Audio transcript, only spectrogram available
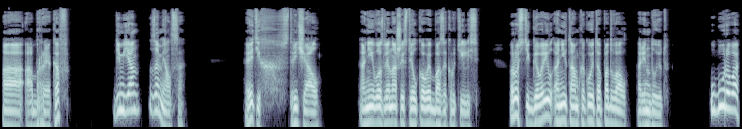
А Абреков?» Демьян замялся. Этих встречал. Они возле нашей стрелковой базы крутились. Ростик говорил, они там какой-то подвал арендуют. У Гурова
